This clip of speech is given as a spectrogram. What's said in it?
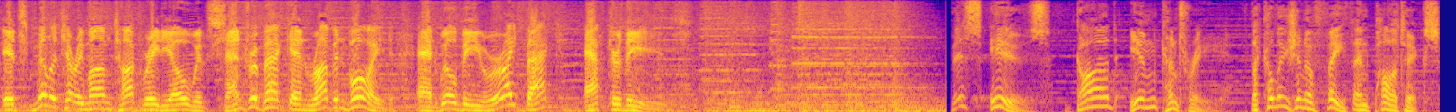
It's Military Mom Talk Radio with Sandra Beck and Robin Boyd, and we'll be right back after these. This is God in Country, the collision of faith and politics,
